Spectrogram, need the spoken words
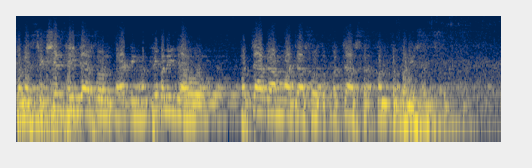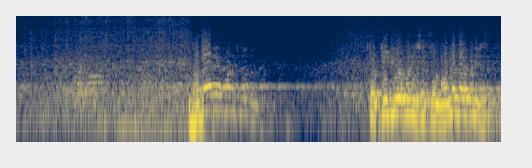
તમે શિક્ષિત થઈ જશો અને પાર્ટી મંત્રી બની જાઓ, પચાસ ગામમાં જાશો તો પચાસ સરપંચ બની શકશો. વધારે ભણશો તમે. તો ટીડીઓ બની શકશો, મામલતદાર બની શકશો.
